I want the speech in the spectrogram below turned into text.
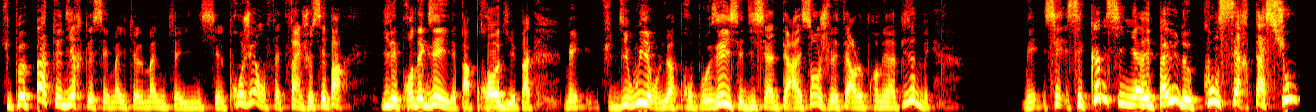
tu peux pas te dire que c'est Michael Mann qui a initié le projet, en fait. Enfin, je sais pas. Il est prodexé, il est pas prod, il est pas. Mais tu te dis oui, on lui a proposé, il s'est dit c'est intéressant, je vais faire le premier épisode. Mais, mais c'est comme s'il n'y avait pas eu de concertation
